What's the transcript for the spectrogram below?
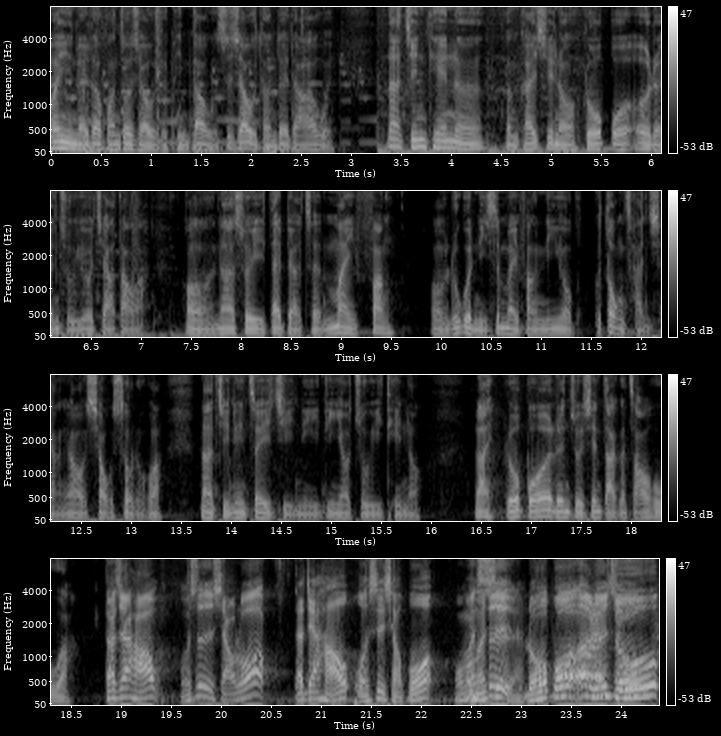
欢迎来到黄州小五的频道，我是小五团队的阿伟。那今天呢，很开心哦，罗伯二人组又驾到啊，哦，那所以代表着卖方哦，如果你是卖方，你有不动产想要销售的话，那今天这一集你一定要注意听哦。来，罗伯二人组先打个招呼啊！大家好，我是小罗。大家好，我是小波。我们是罗伯二人组。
